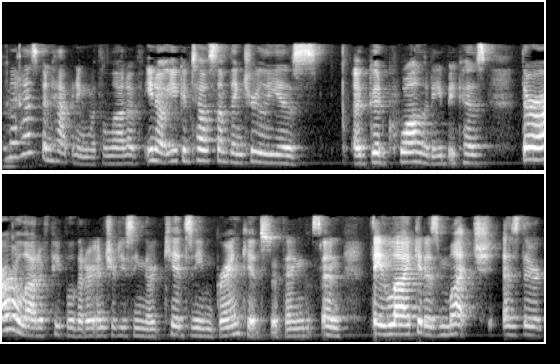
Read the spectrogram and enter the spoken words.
And that has been happening with a lot of, you know, you can tell something truly is a good quality because there are a lot of people that are introducing their kids and even grandkids to things, and they like it as much as their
